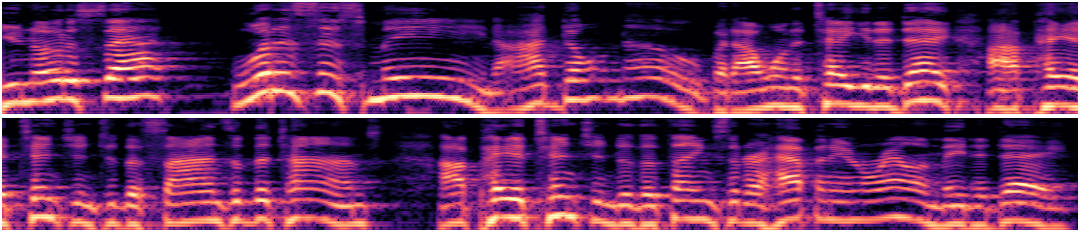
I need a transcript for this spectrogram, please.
You notice that? What does this mean? I don't know, but I want to tell you today, I pay attention to the signs of the times. I pay attention to the things that are happening around me today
